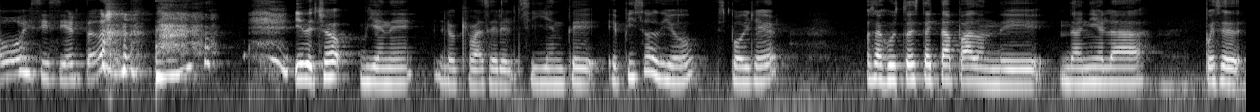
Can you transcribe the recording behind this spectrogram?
Uy, sí, es cierto. Y de hecho viene lo que va a ser el siguiente episodio, spoiler. O sea, justo esta etapa donde Daniela pues se,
